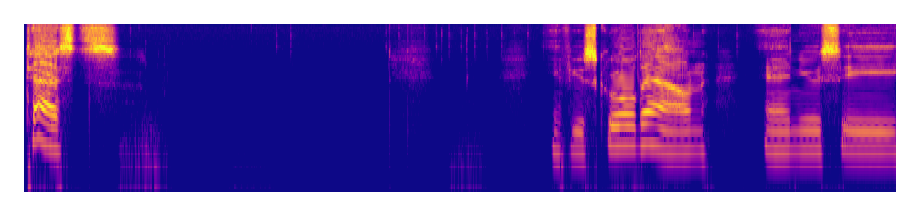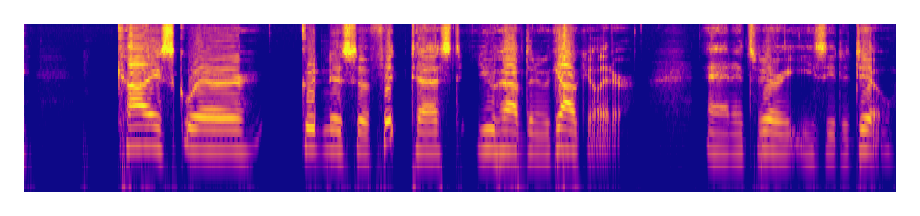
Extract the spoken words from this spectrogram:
tests, if you scroll down and you see chi-square goodness of fit test, you have the new calculator and it's very easy to do.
